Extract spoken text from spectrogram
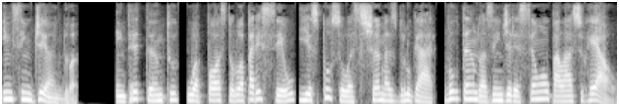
incendiando-a. Entretanto, o apóstolo apareceu e expulsou as chamas do lugar, voltando-as em direção ao palácio real.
